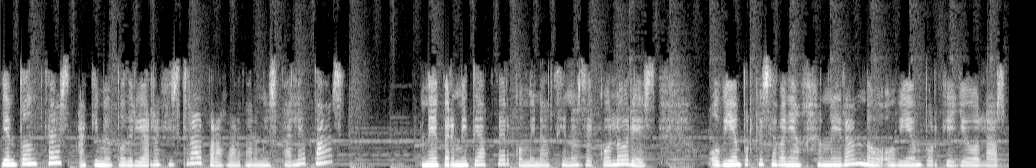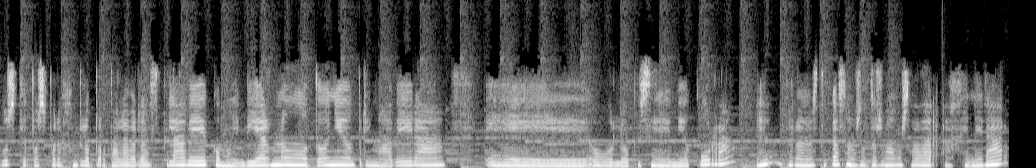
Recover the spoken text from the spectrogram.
Y entonces aquí me podría registrar para guardar mis paletas. Me permite hacer combinaciones de colores o bien porque se vayan generando o bien porque yo las busque, pues por ejemplo por palabras clave como invierno, otoño, primavera eh, o lo que se me ocurra. ¿eh? Pero en este caso nosotros vamos a dar a generar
